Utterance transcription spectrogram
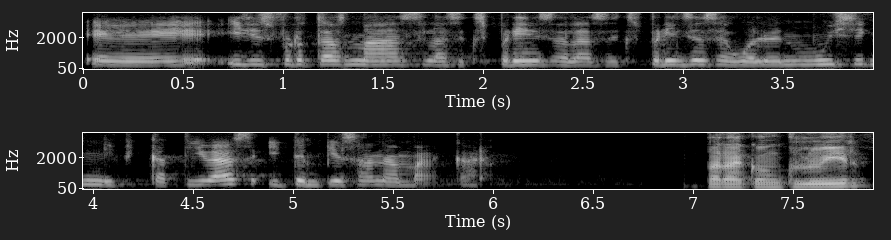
eh, y disfrutas más las experiencias. Las experiencias se vuelven muy significativas y te empiezan a marcar. Para concluir,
